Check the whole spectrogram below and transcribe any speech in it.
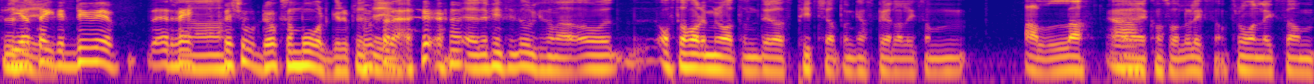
det. Jag Precis. tänkte du är rätt Ja. person. Du är också målgruppen Precis. för det här. Eh, det finns lite olika sådana. Och ofta har de ju att de, deras pitch att de kan spela liksom alla Ja. eh, konsoler liksom. Från liksom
